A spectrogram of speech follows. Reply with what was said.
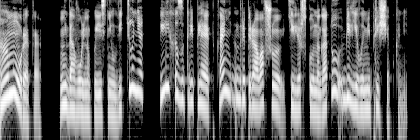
«Амур это», — недовольно пояснил Витюня, лихо закрепляя ткань, драпировавшую киллерскую наготу бельевыми прищепками.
